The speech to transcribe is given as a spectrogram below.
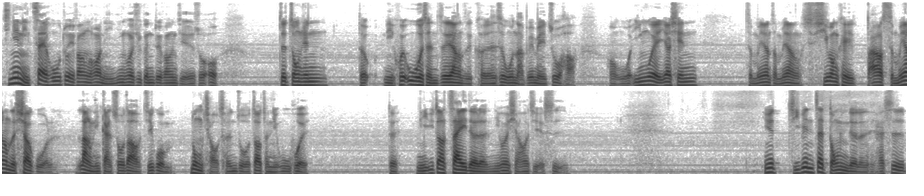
今天你在乎对方的话，你一定会去跟对方解释说：“哦，这中间的。”你会误会成这样子，可能是我哪边没做好哦。我因为要先怎么样怎么样，希望可以达到什么样的效果，让你感受到，结果弄巧成拙，造成你误会。对，你遇到在意的人，你会想要解释，因为即便再懂你的人，还是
